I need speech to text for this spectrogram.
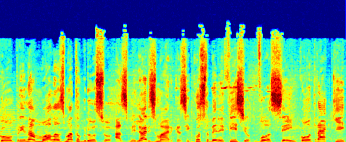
compre na Molas Mato Grosso. As melhores marcas e custo-benefício você encontra aqui.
